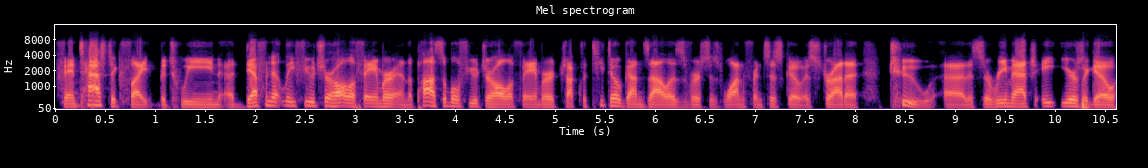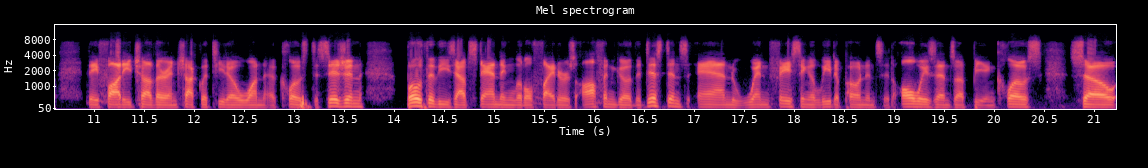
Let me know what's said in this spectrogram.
Fantastic fight between a definitely future Hall of Famer and a possible future Hall of Famer, Chocolatito Gonzalez versus Juan Francisco Estrada 2. Uh, this is a rematch eight years ago. They fought each other, and Chocolatito won a close decision both of these outstanding little fighters often go the distance and when facing elite opponents it always ends up being close so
